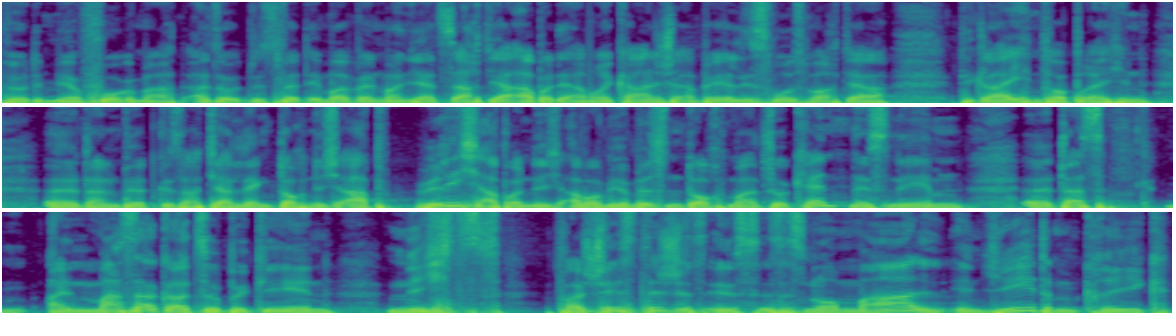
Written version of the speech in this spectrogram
würde mir vorgemacht. Also das wird immer, wenn man jetzt sagt, ja, aber der amerikanische Imperialismus macht ja die gleichen Verbrechen, dann wird gesagt, ja, lenkt doch nicht ab. Will ich aber nicht. Aber wir müssen doch mal zur Kenntnis nehmen, dass ein Massaker zu begehen nichts Faschistisches ist. Es ist normal in jedem Krieg,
